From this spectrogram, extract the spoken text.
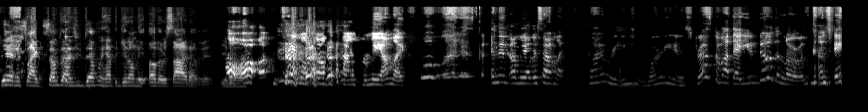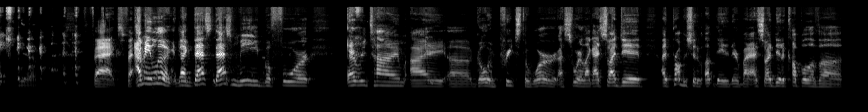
yeah, it's like sometimes you definitely have to get on the other side of it. You oh, know? Oh, oh, all the time for me. I'm like, well, what is? And then on the other side, I'm like, why were you oh. worried and stressed about that? You knew the Lord was gonna take care. Yeah. Facts. I mean, look, like that's that's me before every time I uh, go and preach the word. I swear, like I so I did. I probably should have updated everybody. I, so I did a couple of uh,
